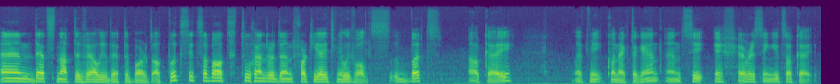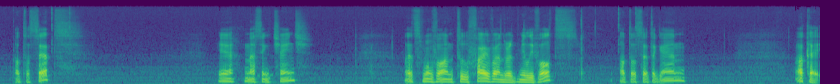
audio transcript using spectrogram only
and that's not the value that the board outputs it's about 248 millivolts but okay let me connect again and see if everything is okay. Auto set. Yeah nothing changed let's move on to 500 millivolts. Auto set again. Okay.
